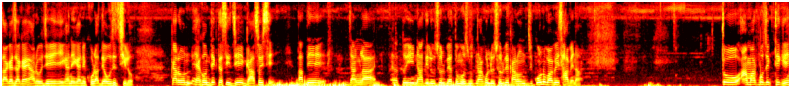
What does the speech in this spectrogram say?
জায়গায় জায়গায় আর ওই যে এখানে এখানে খোঁড়া দেওয়া উচিত ছিল। কারণ এখন দেখতেছি যে গাছ হয়েছে তাতে জাংলা এত ই না দিলেও চলবে, এত মজবুত না করলেও চলবে, কারণ কোনোভাবেই ছাবে না। তো আমার প্রজেক্ট থেকে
